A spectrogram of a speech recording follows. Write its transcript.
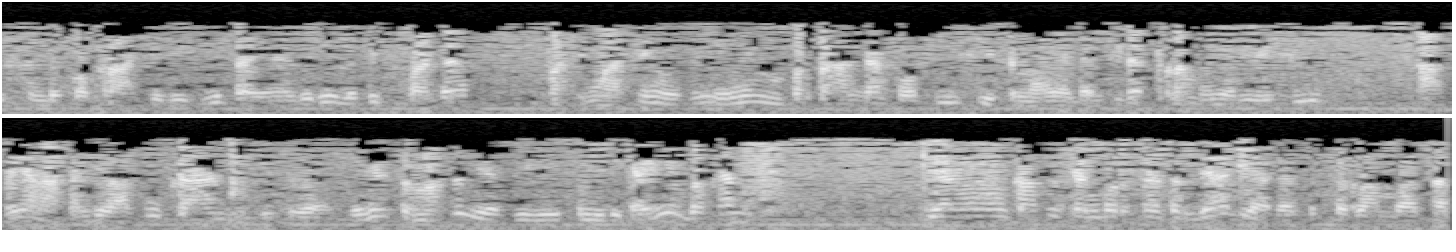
sistem demokrasi di kita ya. Jadi lebih kepada masing-masing ini mempertahankan posisi sebenarnya dan tidak pernah menyelisih apa yang akan dilakukan gitu loh. Jadi termasuk ya di pendidikan ini bahkan yang kasus yang baru terjadi ada keterlambatan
